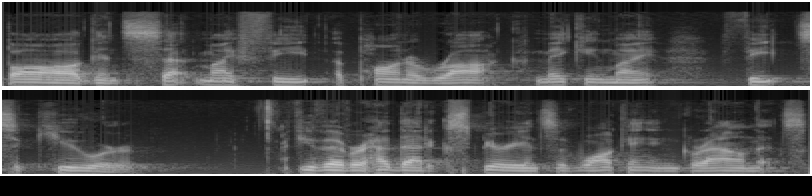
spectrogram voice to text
bog and set my feet upon a rock, making my feet secure. If you've ever had that experience of walking in ground that's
